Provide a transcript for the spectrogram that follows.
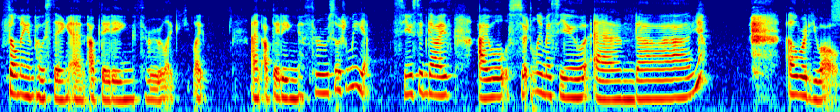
filming and posting and updating through like like and updating through social media see you soon guys. I will certainly miss you and uh yeah. I'll word you all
